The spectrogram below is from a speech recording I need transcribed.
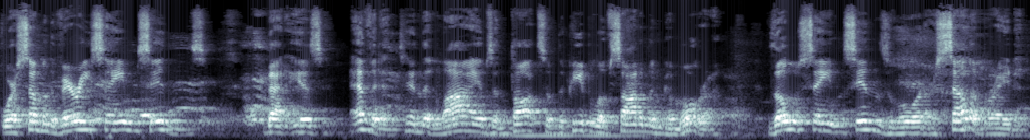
where some of the very same sins that is evident in the lives and thoughts of the people of Sodom and Gomorrah, those same sins, Lord, are celebrated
